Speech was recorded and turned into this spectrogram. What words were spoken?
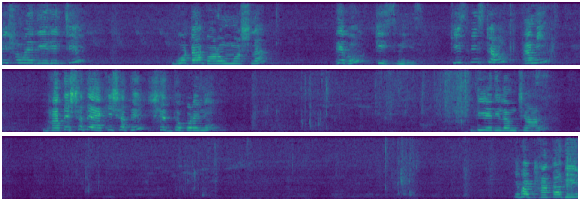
এই সময় দিয়ে দিচ্ছি গোটা গরম মশলা। দেব কিশমিশ। কিশমিশটাও আমি ভাতের সাথে একই সাথে সেদ্ধ করে নিই। দিয়ে দিলাম চাল। এবার ঢাকা দিয়ে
